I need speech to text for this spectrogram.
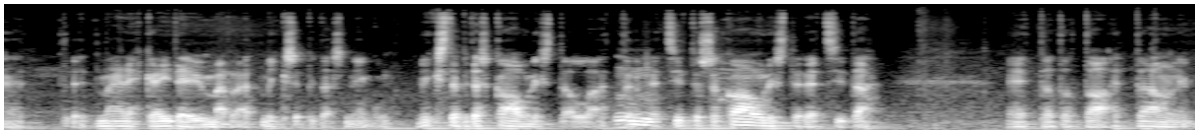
että et mä en ehkä itse ymmärrä, että miksi, se pitäisi, niin kuin, miksi sitä pitäisi kaunistella. Että mm. et sit jos sä kaunistelet sitä, että, tota, että täällä on niin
